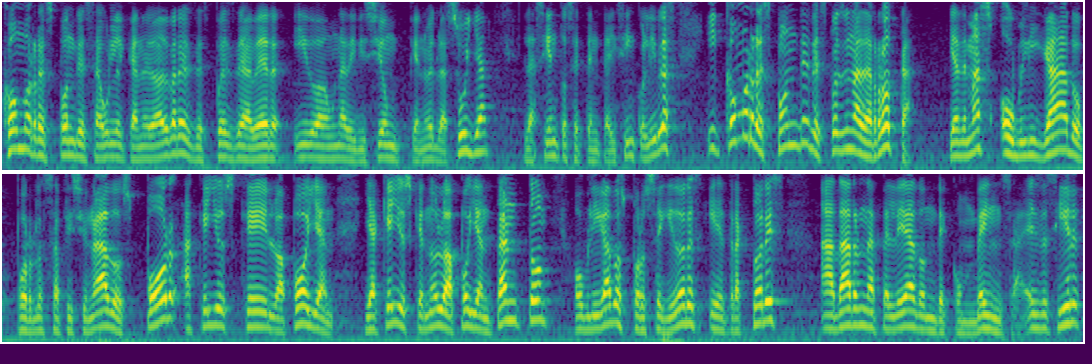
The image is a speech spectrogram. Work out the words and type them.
cómo responde Saúl el Canelo Álvarez después de haber ido a una división que no es la suya, las 175 libras, y cómo responde después de una derrota. Y además obligado por los aficionados, por aquellos que lo apoyan y aquellos que no lo apoyan tanto, obligados por seguidores y detractores a dar una pelea donde convenza. Es decir,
